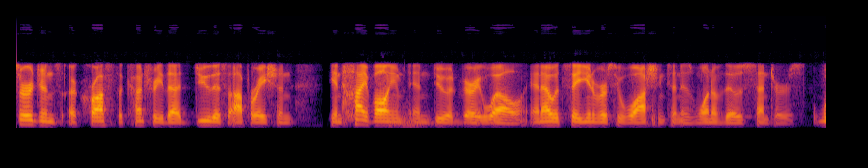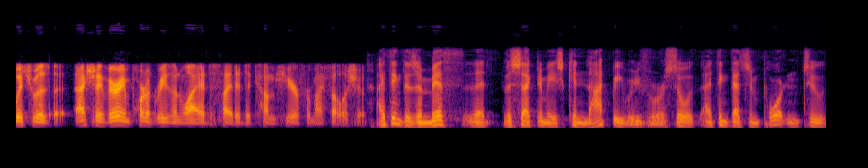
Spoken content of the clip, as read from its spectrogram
surgeons across the country that do this operation in high volume and do it very well. And I would say University of Washington is one of those centers, which was actually a very important reason why I decided to come here for my fellowship. I think there's a myth that vasectomies cannot be reversed. So I think that's important to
